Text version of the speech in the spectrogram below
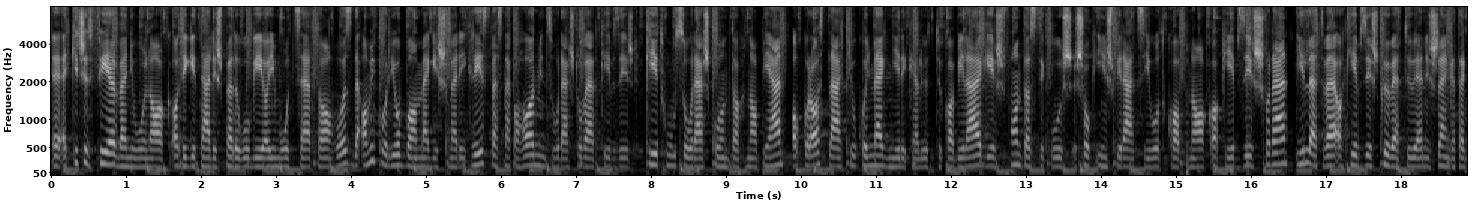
egy kicsit félve nyúlnak a digitális pedagógiai módszertanhoz, de amikor jobban megismerik, részt vesznek a 30 órás továbbképzés, két 20 órás kontaktnapján, akkor azt látjuk, hogy megnyílik el előttük a világ, és fantasztikus sok inspirációt kapnak a képzés során, illetve a képzést követően is rengeteg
